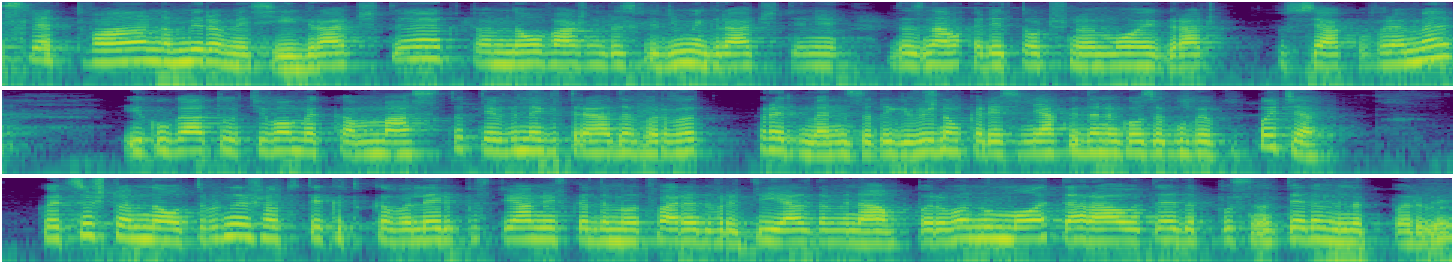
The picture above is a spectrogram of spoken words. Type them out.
след това намираме си играчите, като е много важно да следим играчите ни, да знам къде точно е мой играч по всяко време. И когато отиваме към масата, те винаги трябва да върват пред мен, за да ги виждам къде са някой да не го загубя по пътя. Което също е много трудно, защото те като кавалери постоянно искат да ме отварят врати и аз да минавам първа, но моята работа е да пуснат те да минат първи.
